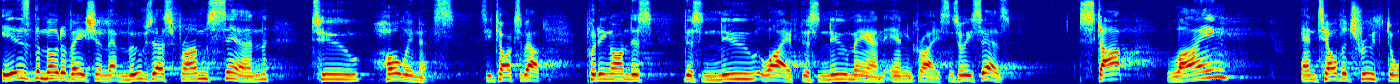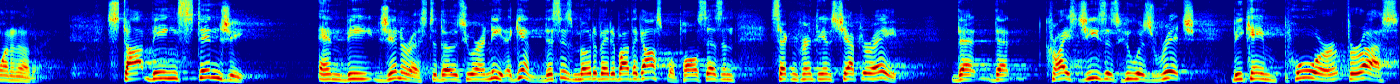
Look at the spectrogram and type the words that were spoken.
is the motivation that moves us from sin to holiness. So he talks about putting on this, this new life, this new man in Christ. And so he says, Stop lying and tell the truth to one another. Stop being stingy and be generous to those who are in need. Again, this is motivated by the gospel. Paul says in 2 Corinthians chapter 8 that, that Christ Jesus, who was rich, became poor for us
